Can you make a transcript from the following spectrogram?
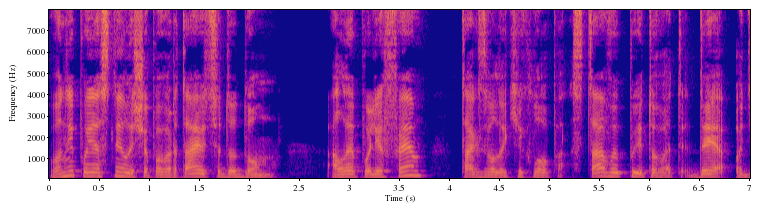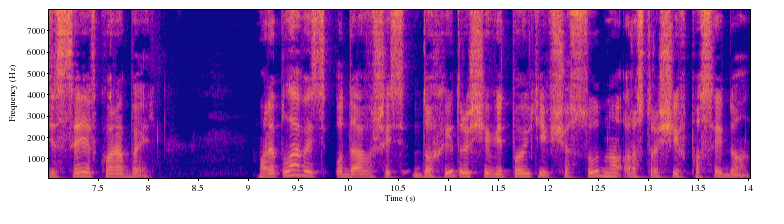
Вони пояснили, що повертаються додому, але Поліфем, так звали кіклопа, став випитувати, де Одіссеїв корабель. Мореплавець, удавшись до хитрощів, відповів, що судно розтрощив Посейдон.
